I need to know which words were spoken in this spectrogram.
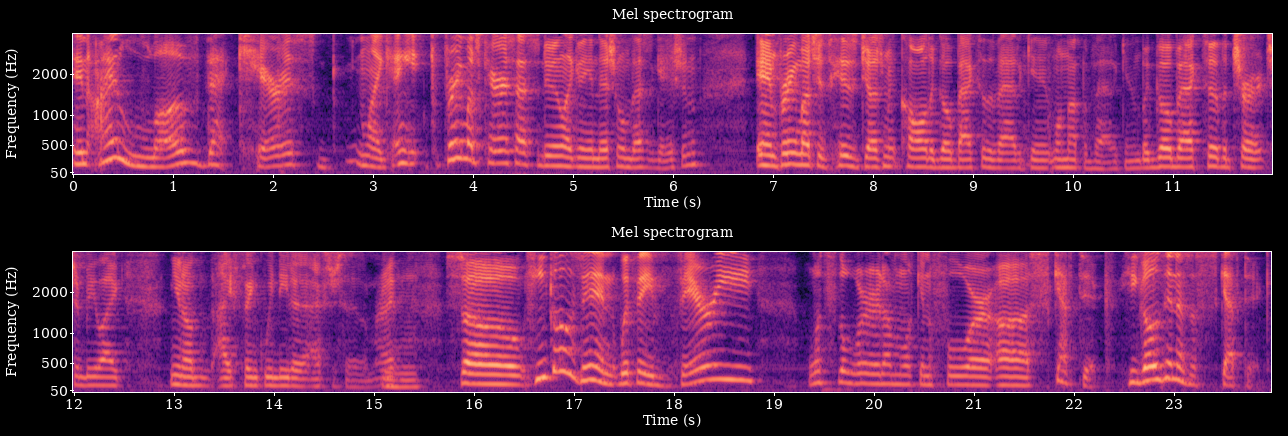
And I love that Karras, like, he, pretty much Karras has to do like the initial investigation, and pretty much it's his judgment call to go back to the Vatican. Well, not the Vatican, but go back to the church and be like, you know, I think we need an exorcism, right? So he goes in with a very, what's the word I'm looking for? Uh, skeptic. He goes in as a skeptic.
